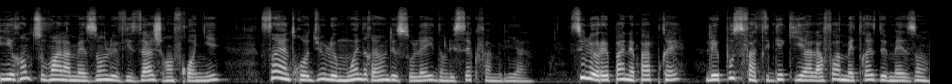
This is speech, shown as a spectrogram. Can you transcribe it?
ils rentrent souvent à la maison le visage renfrogné, sans introduire le moindre rayon de soleil dans le cercle familial. Si le repas n'est pas prêt, l'épouse fatiguée qui est à la fois maîtresse de maison,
